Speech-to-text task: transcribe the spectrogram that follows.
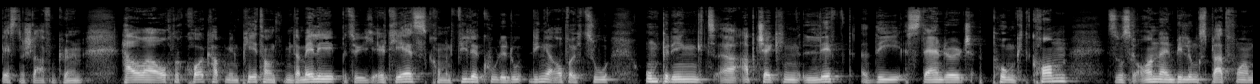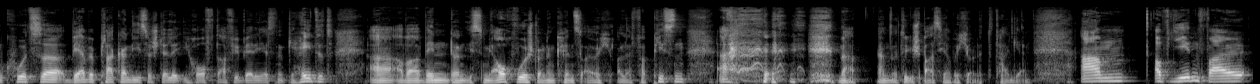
besten schlafen können. Habe aber auch noch Call gehabt mit Peter und mit der Melli bezüglich LTS, kommen viele coole Dinge auf euch zu. Unbedingt äh, abchecken, liftthestandard.com. Das ist unsere Online-Bildungsplattform. Kurzer Werbeplug an dieser Stelle. Ich hoffe, dafür werde ich jetzt nicht gehatet. Äh, aber wenn, dann ist mir auch wurscht, weil dann könnt ihr euch alle verpissen. Na, natürlich Spaß, ich habe euch alle total gern. Ähm, auf jeden Fall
